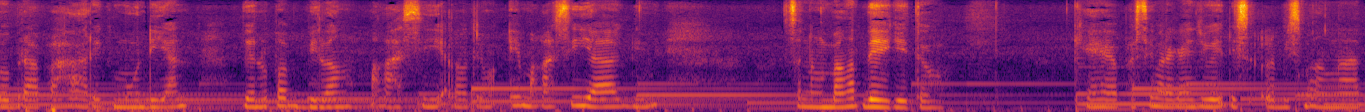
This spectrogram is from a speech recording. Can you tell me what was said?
beberapa hari kemudian jangan lupa bilang makasih atau terima eh makasih ya gini. Seneng banget deh gitu. Kayak pasti mereka juga lebih semangat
